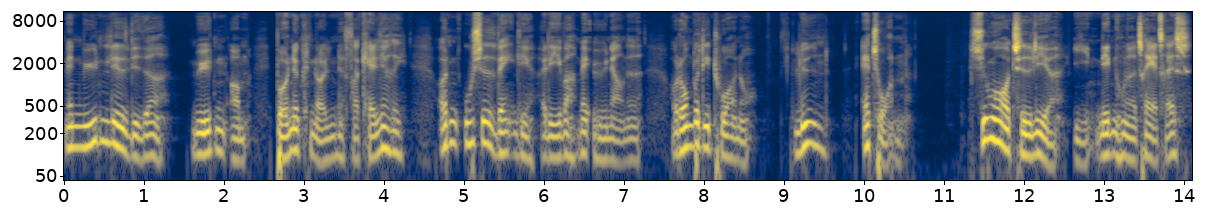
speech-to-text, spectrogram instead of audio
men myten levede videre. Myten om bondeknoldene fra Cagliari og den usædvanlige river med øgenavnet Rombo di Turno, lyden af torden. Syv år tidligere, i 1963,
